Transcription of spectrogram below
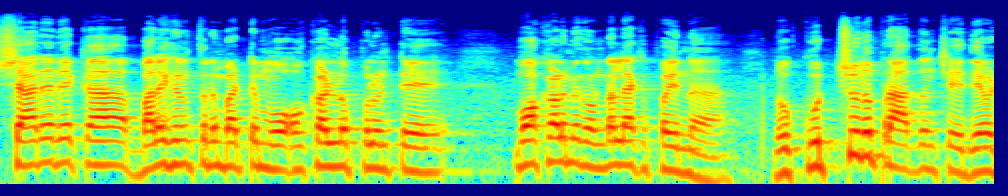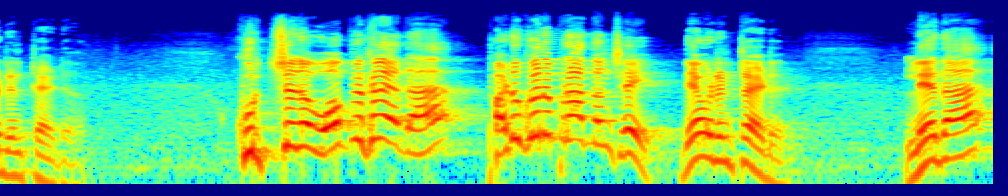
శారీరక బలహీనతను బట్టి మోకాళ్ళ నొప్పులు ఉంటే మోకాళ్ళ మీద ఉండలేకపోయినా నువ్వు కూర్చుని ప్రార్థన చేయి దేవుడు వింటాడు. కూర్చుని ఓపిక లేదా? పడుకుని ప్రార్థన చేయి దేవుడు వింటాడు. లేదా?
